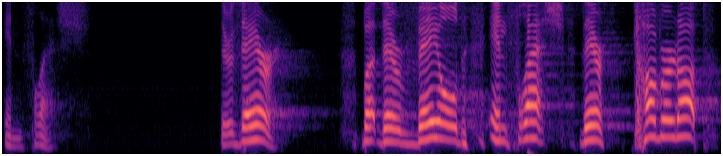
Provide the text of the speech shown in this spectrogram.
in flesh. They're there, but they're veiled in flesh, they're covered up.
